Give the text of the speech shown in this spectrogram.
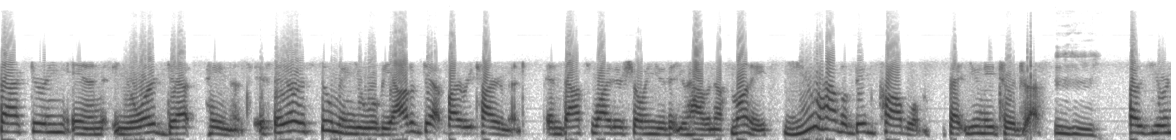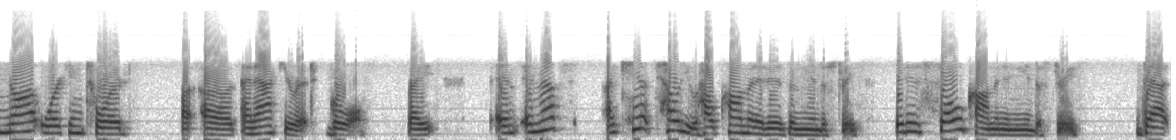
factoring in your debt payment, if they are assuming you will be out of debt by retirement, and that's why they're showing you that you have enough money, you have a big problem that you need to address. Mm-hmm. Because you're not working toward a, a, an accurate goal, right? And, and that's, I can't tell you how common it is in the industry. It is so common in the industry that,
